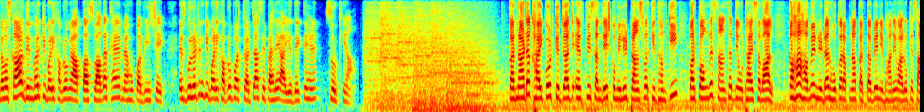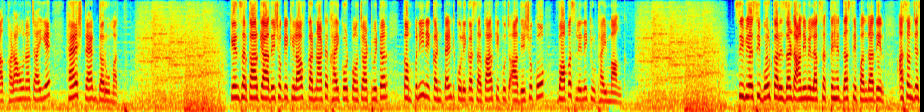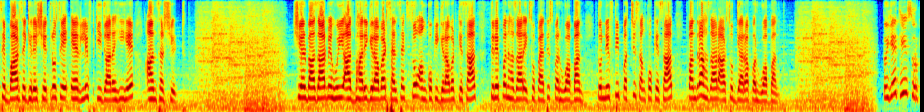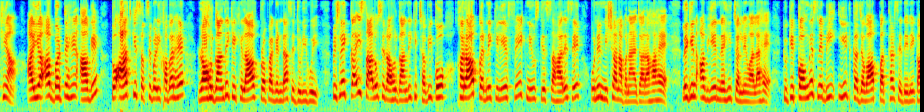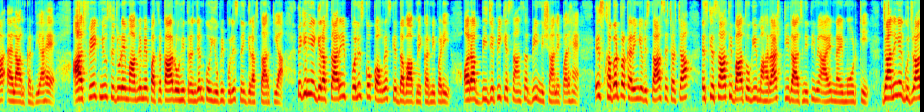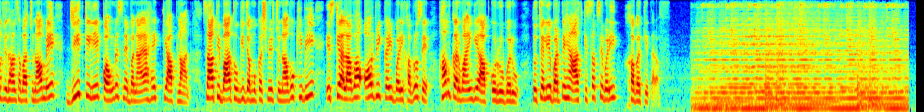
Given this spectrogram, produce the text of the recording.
नमस्कार दिन भर की बड़ी खबरों में आपका स्वागत है। मैं हूँ परवीन शेख। इस बुलेटिन की बड़ी खबरों पर चर्चा से पहले आइए देखते हैं सुर्खियाँ। कर्नाटक हाईकोर्ट के जज एसपी संदेश को मिली ट्रांसफ़र की धमकी पर कांग्रेस सांसद ने उठाए सवाल। कहा, हमें निडर होकर अपना कर्तव्य निभाने वालों के साथ खड़ा होना चाहिए। हैश टैग डरो मत। केंद्र सरकार के आदेशों के खिलाफ कर्नाटक हाईकोर्ट पहुँचा ट्विटर। कंपनी ने कंटेंट को लेकर सरकार के कुछ आदेशों को वापस लेने की उठाई मांग। सीबीएसई बोर्ड का रिज़ल्ट आने में लग सकते हैं 10 से 15 दिन। असम जैसे बाढ़ से घिरे क्षेत्रों से एयरलिफ्ट की जा रही है आंसर शीट। शेयर बाज़ार में हुई आज भारी गिरावट। सेंसेक्स 100 अंकों की गिरावट के साथ तिरपन पर हुआ बंद। तो निफ्टी 25 अंकों के साथ 15,811 पर हुआ बंद। तो ये थी सुर्खियाँ। आइए अब बढ़ते हैं आगे। तो आज की सबसे बड़ी खबर है राहुल गांधी के खिलाफ प्रोपागेंडा से जुड़ी हुई। पिछले कई सालों से राहुल गांधी की छवि को खराब करने के लिए फेक न्यूज़ के सहारे से उन्हें निशाना बनाया जा रहा है। लेकिन अब ये नहीं चलने वाला है, क्योंकि कांग्रेस ने भी ईट का जवाब पत्थर से देने का ऐलान कर दिया है। आज फेक न्यूज़ से जुड़े मामले में पत्रकार रोहित रंजन को यूपी पुलिस ने गिरफ़्तार किया, लेकिन ये गिरफ्तारी पुलिस को कांग्रेस के दबाव में करनी पड़ी और अब बीजेपी के सांसद भी निशाने पर हैं। इस खबर पर करेंगे विस्तार से चर्चा। इसके साथ ही बात होगी महाराष्ट्र की राजनीति में आए नए मोड़ की। जानेंगे गुजरात विधानसभा चुनाव में जीत के लिए कांग्रेस ने बनाया है क्या प्लान। साथ ही बात होगी जम्मू कश्मीर चुनावों की भी। इसके अलावा और भी कई बड़ी खबरों से हम करवाएँगे आपको रूबरू। तो चलिए बढ़ते हैं आज की सबसे बड़ी खबर की तरफ़।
